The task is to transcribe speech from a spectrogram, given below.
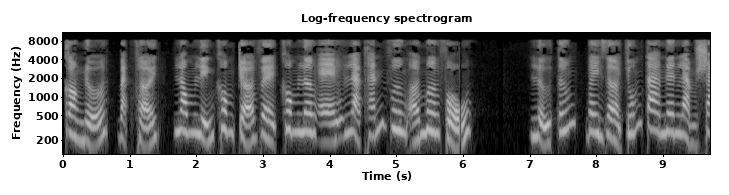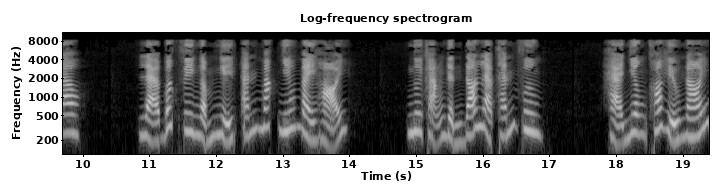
Còn nữa, Bạch Khởi, Long Liễn không trở về không lơn ẹ là Thánh Vương ở Mơn phủ. Lữ tướng, bây giờ chúng ta nên làm sao? Lạ bất vi ngẫm nghĩ ánh mắt nhíu mày hỏi. Ngươi khẳng định đó là Thánh Vương. Hạ nhân khó hiểu nói.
